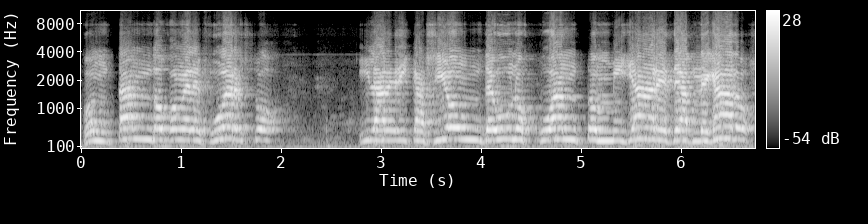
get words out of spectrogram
contando con el esfuerzo y la dedicación de unos cuantos millares de abnegados.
